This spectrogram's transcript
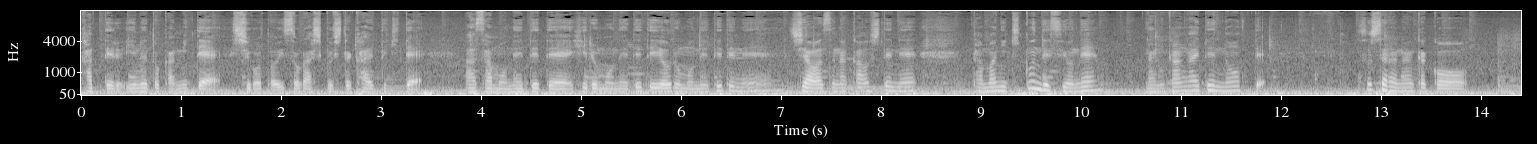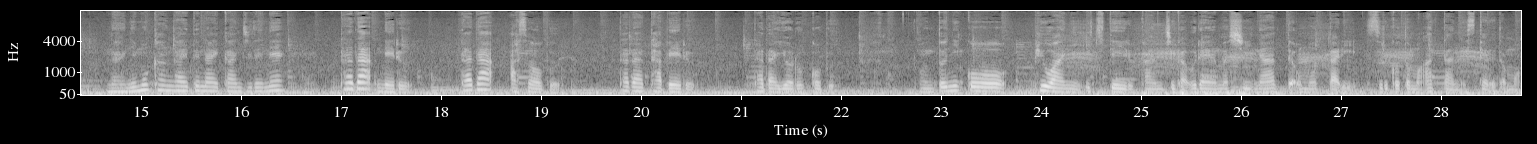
飼ってる犬とか見て仕事を忙しくして帰ってきて朝も寝てて昼も寝てて夜も寝ててね幸せな顔してねたまに聞くんですよね。何考えてんのって。そしたらなんかこう何も考えてない感じでねただ寝るただ遊ぶただ食べるただ喜ぶ。本当にこうピュアに生きている感じが羨ましいなって思ったりすることもあったんですけれども、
